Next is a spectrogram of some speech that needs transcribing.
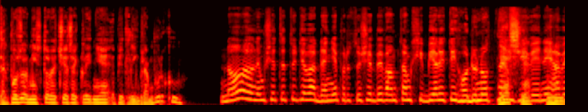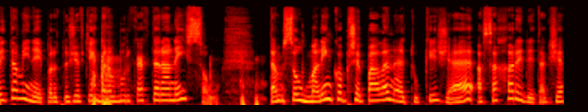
Tak pozor, místo večeře klidně pitlík bramburku. No, ale nemůžete to dělat denně, protože by vám tam chyběly ty hodnotné Jasně. živiny mm. a mhm. vitamíny, protože v těch bramburkách teda nejsou. tam jsou malinko přepálené tuky, že? A sacharidy, takže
